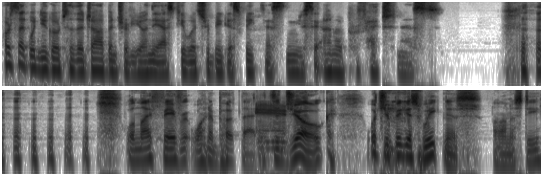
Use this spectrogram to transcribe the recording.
or it's like when you go to the job interview and they ask you what's your biggest weakness, and you say, "I'm a perfectionist." well, my favorite one about that. It's a joke. What's your biggest weakness? Honesty.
